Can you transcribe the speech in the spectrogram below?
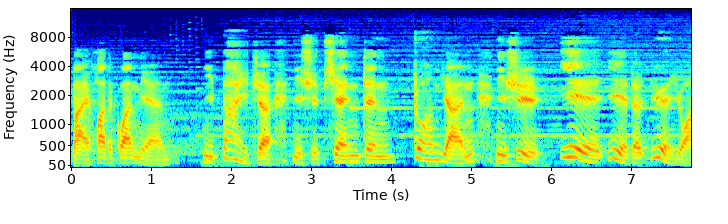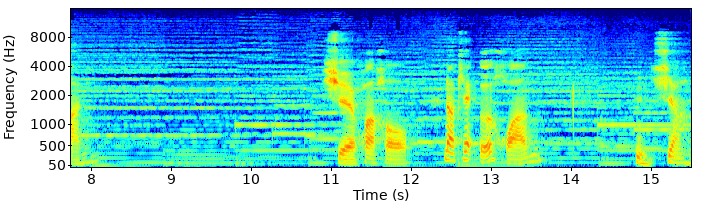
百花的冠冕，你戴着，你是天真庄严，你是夜夜的月圆。雪化后那片鹅黄，你像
